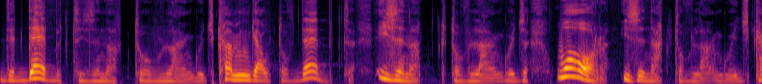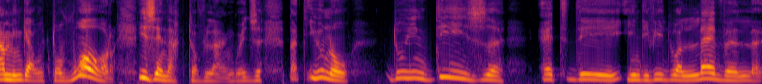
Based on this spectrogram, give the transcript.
the debt is an act of language. Coming out of debt is an act of language. War is an act of language. Coming out of war is an act of language. But you know, doing this at the individual level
